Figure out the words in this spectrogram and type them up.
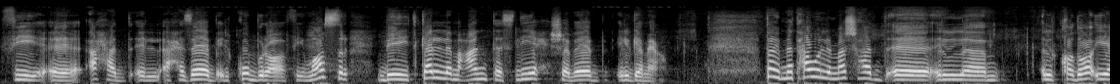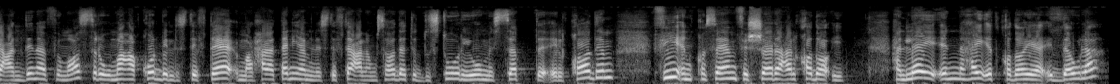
في أحد الأحزاب الكبرى في مصر بيتكلم عن تسليح شباب الجماعة. طيب نتحول لمشهد القضائي عندنا في مصر ومع قرب الاستفتاء مرحلة تانية من الاستفتاء على مسودة الدستور يوم السبت القادم في انقسام في الشارع القضائي. هنلاقي إن هيئة قضايا الدولة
